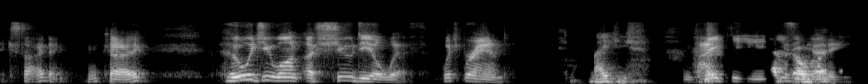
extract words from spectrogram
Exciting. Okay. Who would you want a shoe deal with? Which brand? Nike. Nike. Easy so much. money.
